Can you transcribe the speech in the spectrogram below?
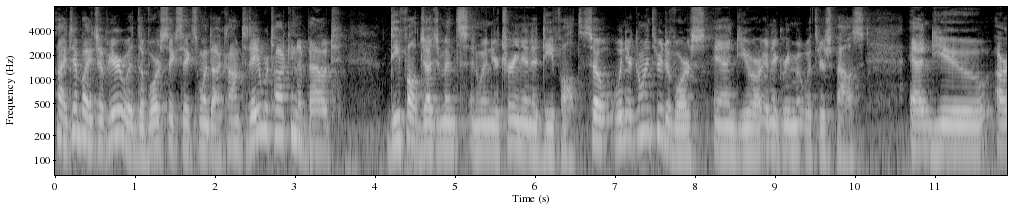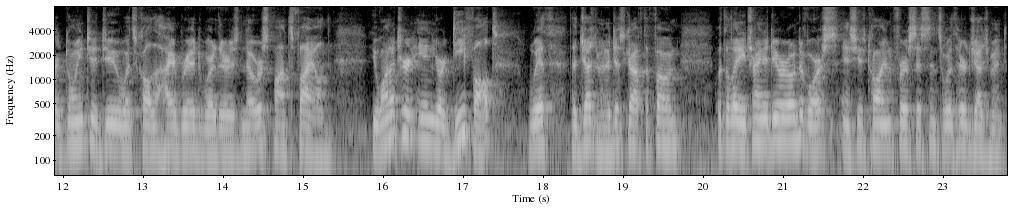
Hi, Tim Blankenship here with Divorce661.com. Today we're talking about default judgments and when you're turning in a default. So when you're going through divorce and you are in agreement with your spouse and you are going to do what's called a hybrid where there is no response filed, you want to turn in your default with the judgment. I just got off the phone with a lady trying to do her own divorce and she was calling for assistance with her judgment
